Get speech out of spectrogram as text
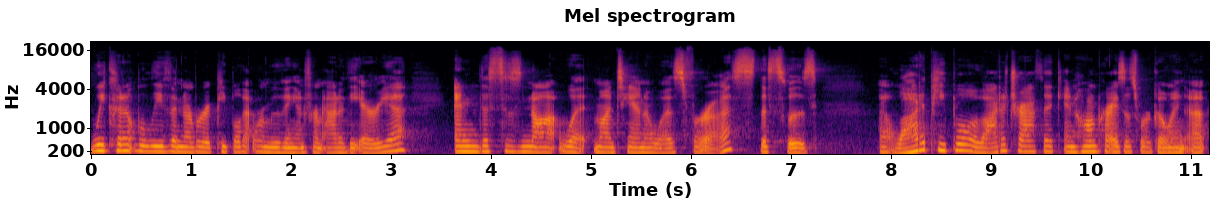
we couldn't believe the number of people that were moving in from out of the area. And this is not what Montana was for us. This was a lot of people, a lot of traffic, and home prices were going up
